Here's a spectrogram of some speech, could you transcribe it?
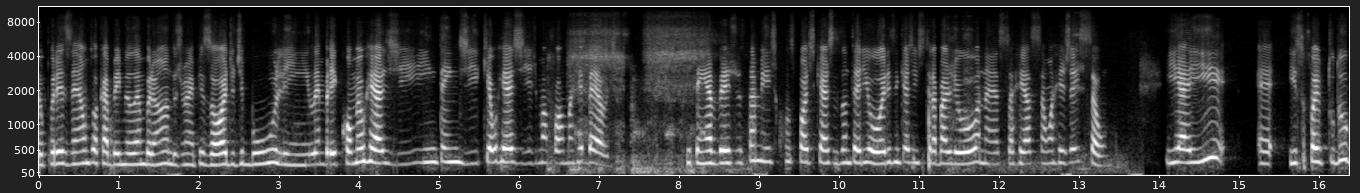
Eu, por exemplo, acabei me lembrando de um episódio de bullying e lembrei como eu reagi e entendi que eu reagi de uma forma rebelde. Que tem a ver justamente com os podcasts anteriores em que a gente trabalhou nessa reação à rejeição. E aí, é, isso foi tudo,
